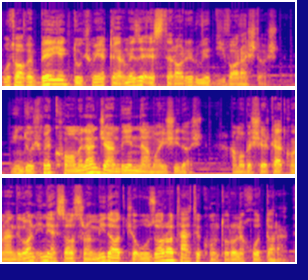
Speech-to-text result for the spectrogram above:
اتاق ب یک دکمه قرمز استراری روی دیوارش داشت. این دکمه کاملا جنبه نمایشی داشت. اما به شرکت کنندگان این احساس را می‌داد که اوضاع را تحت کنترل خود دارند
